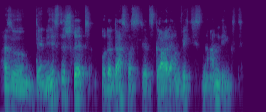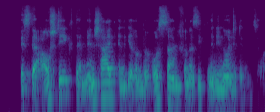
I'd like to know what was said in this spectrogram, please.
Also der nächste Schritt oder das, was jetzt gerade am wichtigsten anliegt, ist der Aufstieg der Menschheit in ihrem Bewusstsein von der siebten in die neunte Dimension.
